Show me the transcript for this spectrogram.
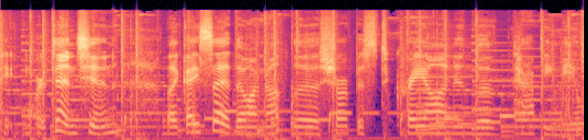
paid more attention. Like I said, though, I'm not the sharpest crayon in the Happy Meal.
